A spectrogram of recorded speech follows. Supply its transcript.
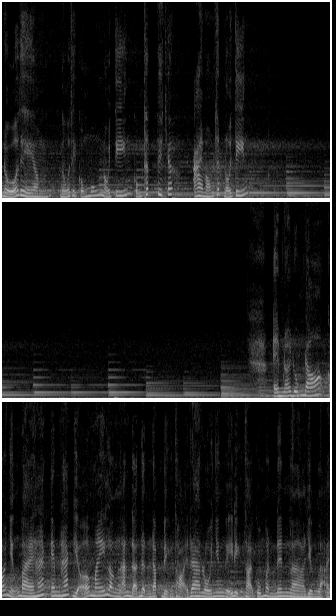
Nữa thì nữa thì cũng muốn nổi tiếng, cũng thích đi chứ. Ai mà không thích nổi tiếng? Em nói đúng đó, có những bài hát em hát dở mấy lần anh đã định đập điện thoại ra rồi nhưng nghĩ điện thoại của mình nên là dừng lại.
